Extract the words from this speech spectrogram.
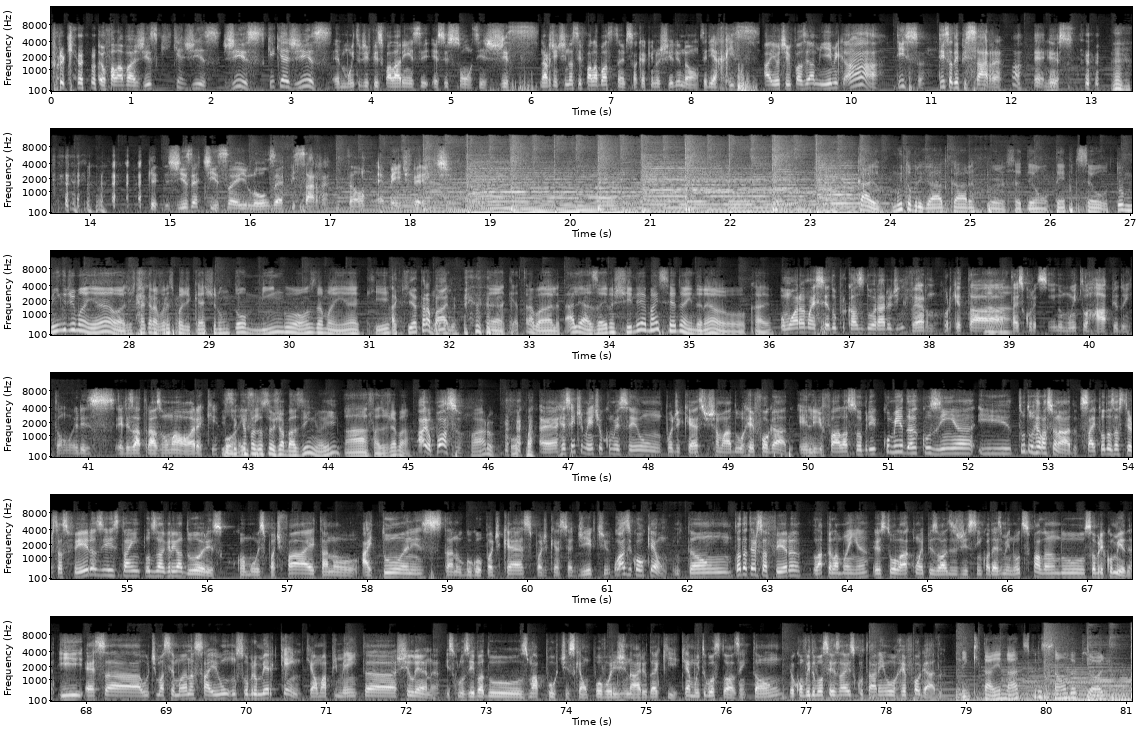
Porque eu falava giz, o que, que é giz? Giz, o que, que é giz? É muito difícil falarem esse, esse som, giz. Na Argentina se fala bastante, só que aqui no Chile não. Seria riz. Aí eu tive que fazer a mímica. Ah, tiça. Tiça de pissarra. Ah, é isso. Porque giz é tiça e lousa é pissarra. Então é bem diferente. Caio, muito obrigado, cara, por ceder um tempo do seu domingo de manhã. Ó. A gente tá gravando esse podcast num domingo, 11 da manhã aqui. Aqui é trabalho. É, aqui é trabalho. Aliás, aí no Chile é mais cedo ainda, né, Caio? Uma hora mais cedo por causa do horário de inverno. Porque tá, Ah. tá escurecendo muito rápido. Então eles, eles atrasam uma hora aqui. E Pô, você quer enfim. fazer o seu jabazinho aí? Ah, faz o jabá. Ah, eu posso? Claro. Opa. É, recentemente eu comecei um podcast chamado Refogado. Ele fala sobre comida, cozinha e tudo relacionado. Sai todas as terças-feiras e está em todos os agregadores, como o Spotify, tá no iTunes, tá no Google Podcast, Podcast Addict, quase qualquer um. Então, toda terça-feira, lá pela manhã, eu estou lá com episódios de 5 a 10 minutos falando sobre comida. E essa última semana saiu um sobre o merquém, que é uma pimenta chilena, exclusiva dos Mapuches, que é um povo originário daqui, que é muito gostosa. Então, eu convido vocês a escutarem o Refogado. O link tá aí na descrição do episódio.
